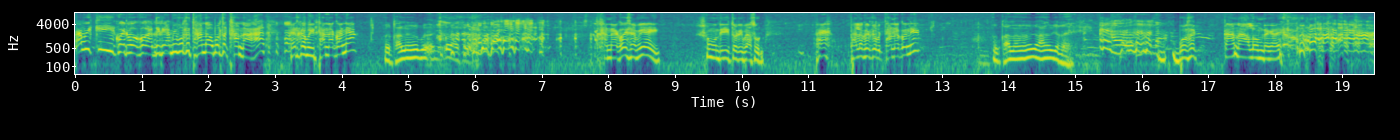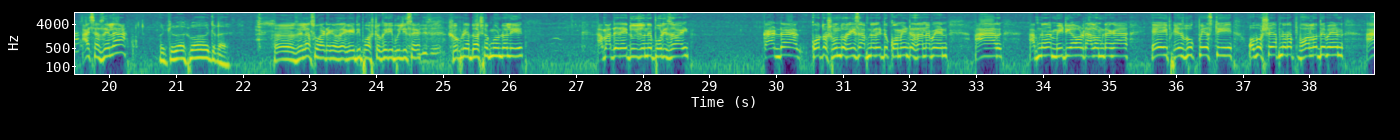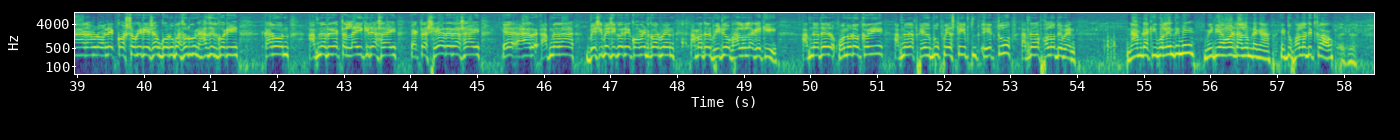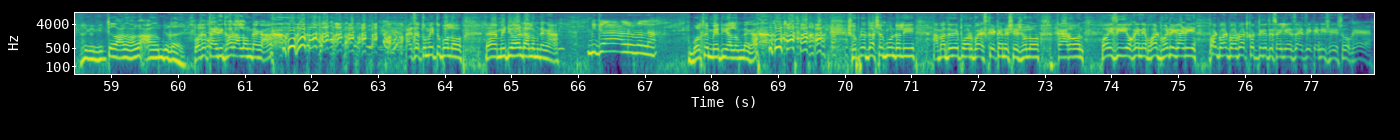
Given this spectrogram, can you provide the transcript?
আমি কি করব দিদি আমি বলতে থানা বলতে খানা হ্যাঁ? ফের কবি থানা কানে কালো খানা কইস আমি এই সমুদ্রী তরি বাসুন হ্যাঁ? ভালো করে কবি থানা কানে নাম কানা আলম ডাঙায় আচ্ছা জেলা? হ্যাঁ, জেলা সোয়াডাঙ্গা জায়গায় স্পষ্ট করে বলিছে। সুপ্রিয় দর্শক মণ্ডলী আমাদের এই দুইজনের পরিচয় কার্ডটা কত সুন্দর হয়েছে আপনারা একটু কমেন্টে জানাবেন। আর আপনারা মিডিয়া ওয়ার্ল্ড আলমডাঙ্গা এই ফেসবুক পেজটি অবশ্যই আপনারা ফলো দেবেন। আর আমরা অনেক কষ্ট করে এসব গরু বাছুরগুন হাজির করি। কারণ আপনাদের একটা লাইকের আশায় একটা শেয়ারের আশায় এ- আর আপনারা বেশি বেশি করে কমেন্ট করবেন। আমাদের ভিডিও ভালো লাগে কি? আপনাদের অনুরোধ করি আপনারা ফেসবুক পেজটি একটু আপনারা ফলো দেবেন। নামটা কি বলেন তিনি? Media world Alamdanga. একটু ফলো দিত কাও। টাকায় ধর আলমডাঙ্গা। আচ্ছা তুমি একটু বলো মিডিয়া ওয়ার্ল্ড আলমডাঙ্গা। ভিডিও আলোচনা বলছে মেডি আলমডাঙ্গা। সুপ্রিয় দর্শক মণ্ডলী আমাদের এই পর্ব আজকে এখানে শেষ হলো। কারণ ওই যে ওখানে ভট ভটি গাড়ি ভট ভট ভট ভট করতে করতে চলিয়ে যায় এখানে শেষ হোক হ্যাঁ।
